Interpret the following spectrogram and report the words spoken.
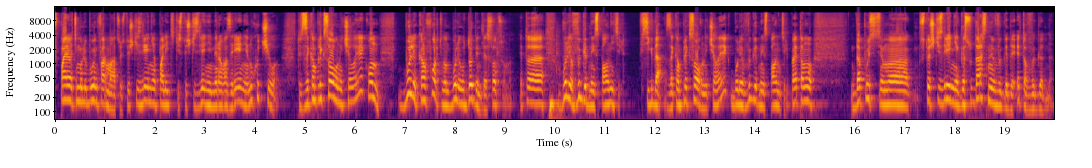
впаривать ему любую информацию с точки зрения политики, с точки зрения мировоззрения, ну хоть чего. То есть закомплексованный человек, он более комфортен, он более удобен для социума. Это более выгодный исполнитель. Всегда закомплексованный человек более выгодный исполнитель. Поэтому, допустим, э, с точки зрения государственной выгоды, это выгодно.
